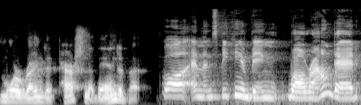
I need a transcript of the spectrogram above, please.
more rounded person at the end of it. Well, and then speaking of being well rounded,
